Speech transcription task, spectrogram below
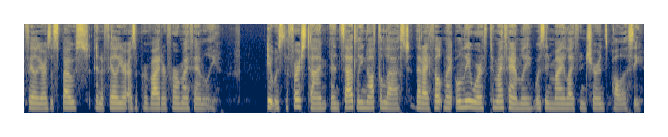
a failure as a spouse, and a failure as a provider for my family. It was the first time, and sadly not the last, that I felt my only worth to my family was in my life insurance policy.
